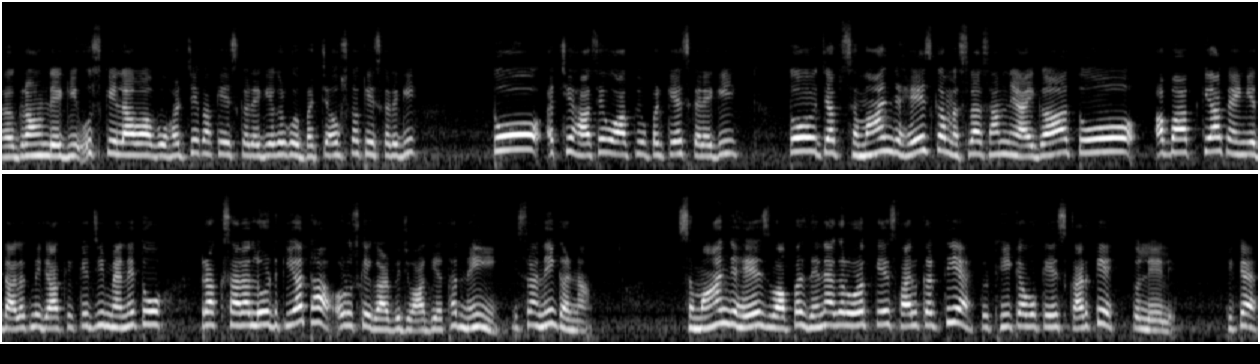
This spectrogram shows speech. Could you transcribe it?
ग्राउंड लेगी, उसके अलावा वो हर्चे का केस करेगी, अगर कोई बच्चा उसका केस करेगी तो अच्छे हाथ से वो आपके ऊपर केस करेगी। तो जब समान जहेज़ का मसला सामने आएगा तो अब आप क्या कहेंगे अदालत में जाके कि, जी, मैंने तो ट्रक सारा लोड किया था और उसके घर भिजवा दिया था। नहीं, इस तरह नहीं करना। समान जहेज़ वापस देना, अगर औरत केस फ़ाइल करती है तो ठीक है, वो केस करके तो ले ले, ठीक है?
